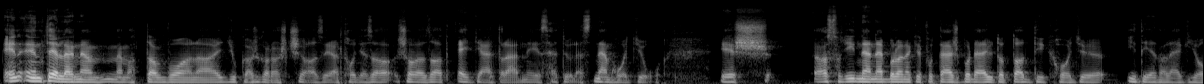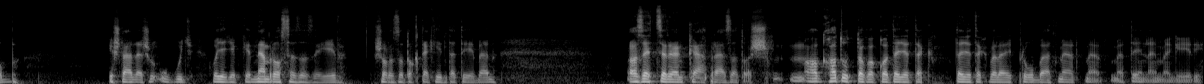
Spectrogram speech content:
én, én tényleg nem, nem adtam volna egy lyukas garast se azért, hogy ez a sorozat egyáltalán nézhető lesz, nem hogy jó. És az, hogy innen ebből a nekifutásból eljutott addig, hogy idén a legjobb, és ráadásul úgy, hogy egyébként nem rossz ez az év sorozatok tekintetében, az egyszerűen káprázatos. Ha, ha tudtak, akkor tegyetek, tegyetek vele egy próbát, mert, mert, mert tényleg megéri.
